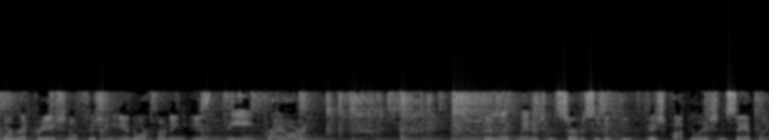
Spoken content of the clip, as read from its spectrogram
where recreational fishing and or hunting is the priority. Their lake management services include fish population sampling,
